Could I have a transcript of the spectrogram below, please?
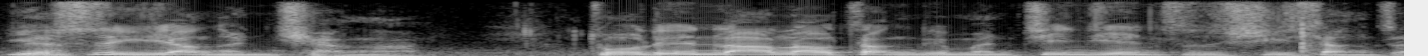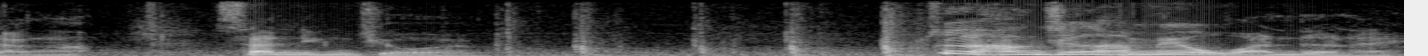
也是一样很强啊。昨天拉到涨停板，今天直系上涨啊，三零九二，这个行情还没有完的嘞，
